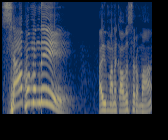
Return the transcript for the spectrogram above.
శాపం ఉంది. అవి మనకు అవసరమా?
